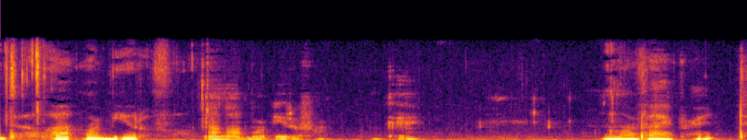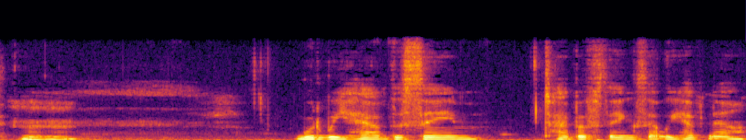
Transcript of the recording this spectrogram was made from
It's a lot more beautiful, A lot more beautiful. Okay. more vibrant. hmm Would we have the same type of things that we have now?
